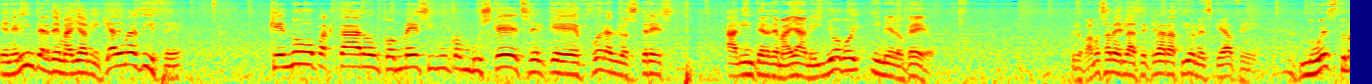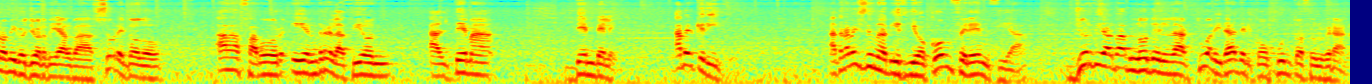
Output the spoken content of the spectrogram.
en el Inter de Miami, que además dice que no pactaron con Messi ni con Busquets el que fueran los tres al Inter de Miami. Yo voy y me lo creo. Pero vamos a ver las declaraciones que hace nuestro amigo Jordi Alba, sobre todo a favor y en relación al tema de Dembélé. A ver qué dice. A través de una videoconferencia, Jordi Alba habló de la actualidad del conjunto azulgrana.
